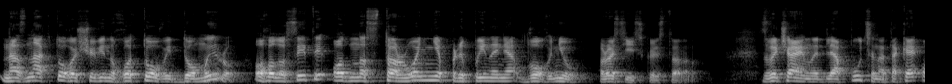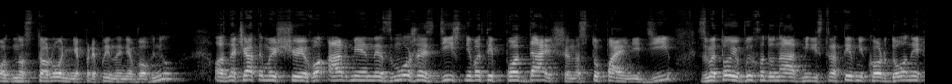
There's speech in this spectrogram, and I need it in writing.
на знак того, що він готовий до миру, оголосити одностороннє припинення вогню російської сторони. Звичайно, для Путіна таке одностороннє припинення вогню означатиме, що його армія не зможе здійснювати подальше наступальні дії з метою виходу на адміністративні кордони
